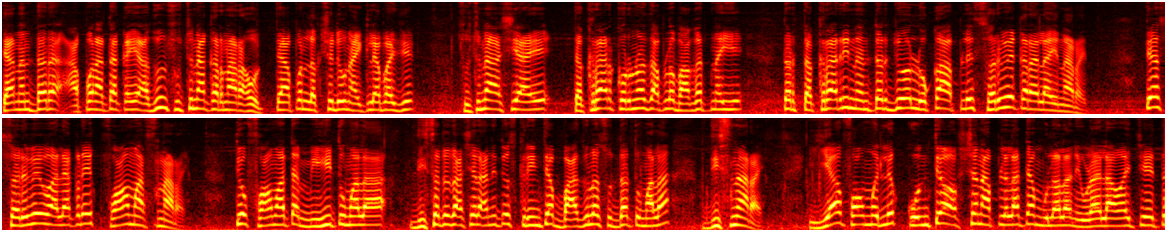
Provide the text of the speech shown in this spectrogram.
त्यानंतर आपण आता काही अजून सूचना करणार आहोत त्या आपण लक्ष देऊन ऐकल्या पाहिजे. सूचना अशी आहे तक्रार करूनच आपलं भागत नाही आहे तर तक्रारीनंतर जो लोक आपले सर्वे करायला येणार आहेत त्या सर्वेवाल्याकडे एक फॉर्म असणार आहे. तो फॉर्म आता मीही तुम्हाला दिसतच असेल आणि तो स्क्रीनच्या बाजूलासुद्धा तुम्हाला दिसणार आहे. या फॉर्ममधले कोणते ऑप्शन आपल्याला त्या मुलाला निवडायला लावायचे आहेत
